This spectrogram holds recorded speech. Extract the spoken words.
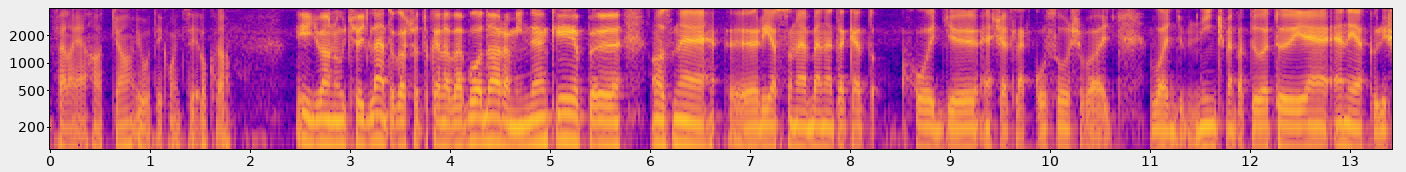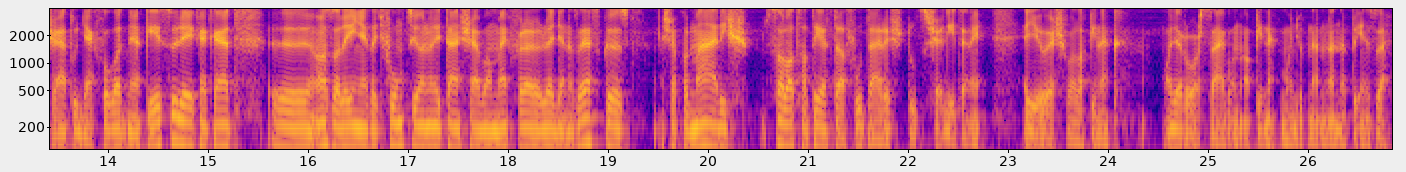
felajánlhatja jótékony célokra. Így van, úgyhogy látogassatok el a weboldalra mindenképp, az ne riasszon el benneteket hogy esetleg koszos, vagy, vagy nincs meg a töltője, enélkül is el tudják fogadni a készülékeket. Az a lényeg, hogy funkcionalitásában megfelelő legyen az eszköz, és akkor már is szaladhat érte a futár, és tudsz segíteni egy jöves valakinek. Magyarországon, akinek mondjuk nem lenne pénze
